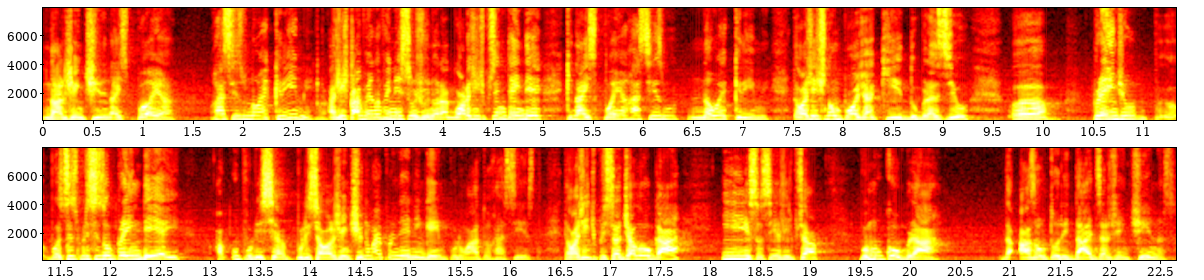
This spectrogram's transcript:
na Argentina e na Espanha, racismo não é crime. A gente está vendo o Vinícius Júnior agora, a gente precisa entender que na Espanha o racismo não é crime. Então a gente não pode aqui do Brasil. Uh, Prende, vocês precisam prender aí. O polícia, policial argentino não vai prender ninguém por um ato racista. Então a gente precisa dialogar e isso, assim, a gente precisa. Vamos cobrar as autoridades argentinas.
